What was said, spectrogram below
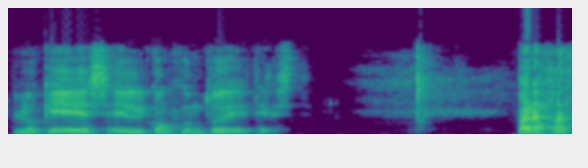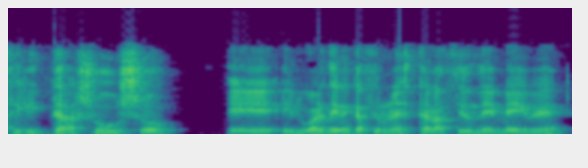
lo que es el conjunto de test. Para facilitar su uso, eh, en lugar de tener que hacer una instalación de Maven,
